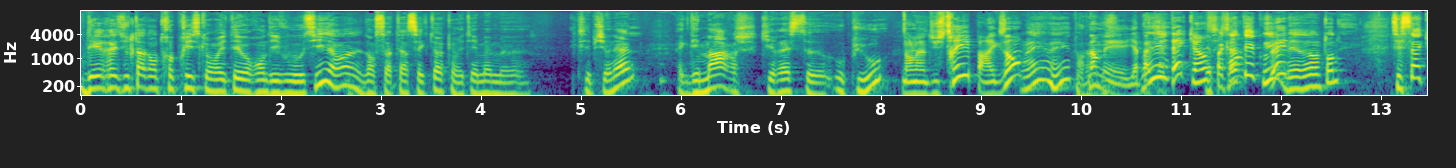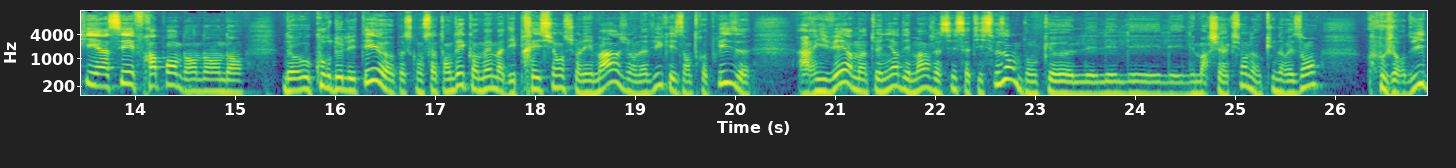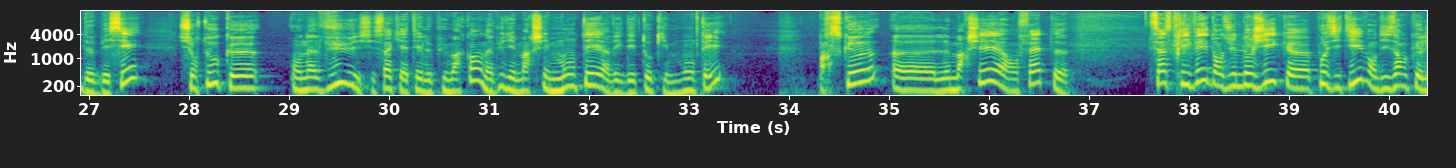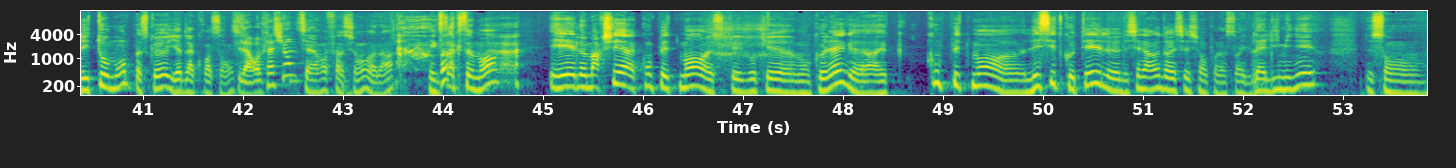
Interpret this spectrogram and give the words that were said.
des résultats d'entreprises qui ont été au rendez-vous aussi, hein, dans certains secteurs qui ont été même exceptionnels avec des marges qui restent euh, au plus haut. Dans l'industrie, par exemple Oui, oui. non, mais il n'y a pas que la tech. Hein, il n'y a pas que la tech, oui, bien entendu. C'est ça qui est assez frappant dans, dans, dans, au cours de l'été, euh, parce qu'on s'attendait quand même à des pressions sur les marges, et on a vu que les entreprises arrivaient à maintenir des marges assez satisfaisantes. Donc euh, les, les, les, les, marchés actions n'ont aucune raison aujourd'hui de baisser, surtout que on a vu, et c'est ça qui a été le plus marquant, on a vu des marchés monter avec des taux qui montaient, parce que euh, le marché, en fait, s'inscrivait dans une logique euh, positive en disant que les taux montent parce qu'il y a de la croissance. C'est la reflation C'est la reflation, voilà. Exactement. Et le marché a complètement, ce qu'évoquait euh, mon collègue, a complètement laissé de côté le scénario de récession pour l'instant. Il l'a éliminé de son,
